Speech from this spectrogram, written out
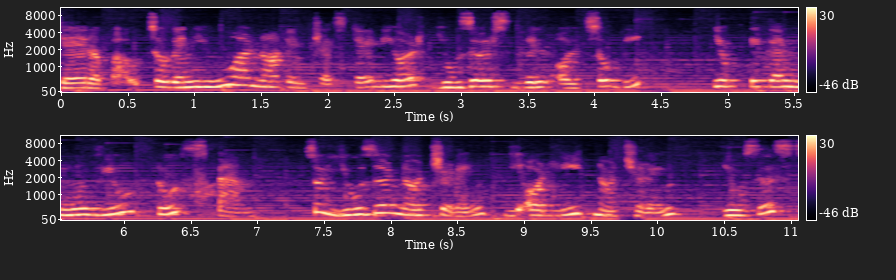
care about. So when you are not interested, your users will also be you, can move you to spam so, user nurturing or lead nurturing uses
